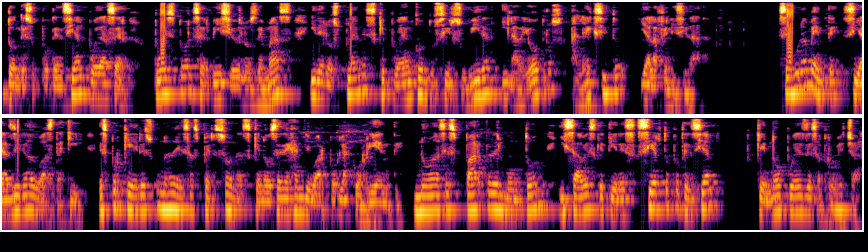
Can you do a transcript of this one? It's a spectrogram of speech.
donde su potencial pueda ser puesto al servicio de los demás y de los planes que puedan conducir su vida y la de otros al éxito y a la felicidad. Seguramente, si has llegado hasta aquí, es porque eres una de esas personas que no se dejan llevar por la corriente, no haces parte del montón y sabes que tienes cierto potencial que no puedes desaprovechar.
